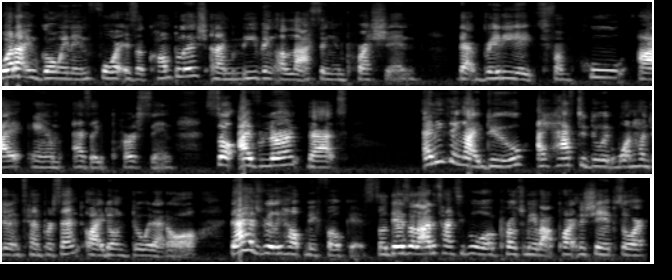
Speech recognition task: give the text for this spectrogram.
what I'm going in for is accomplished and I'm leaving a lasting impression that radiates from who I am as a person. So I've learned that anything I do, I have to do it 110% or I don't do it at all. That has really helped me focus. So there's a lot of times people will approach me about partnerships or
